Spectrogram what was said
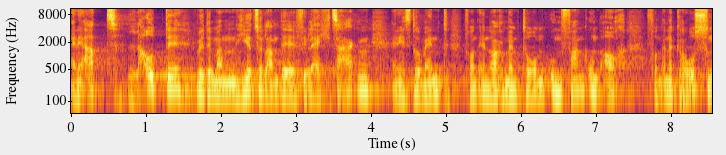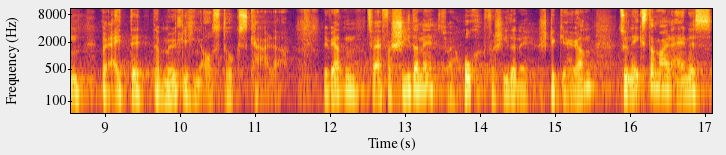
Eine Art Laute würde man hierzulande vielleicht sagen, ein Instrument von enormem Tonumfang und auch von einer großen Breite der möglichen Ausdrucksskala. Wir werden zwei verschiedene, zwei hoch verschiedene Stücke hören. Zunächst einmal eines,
